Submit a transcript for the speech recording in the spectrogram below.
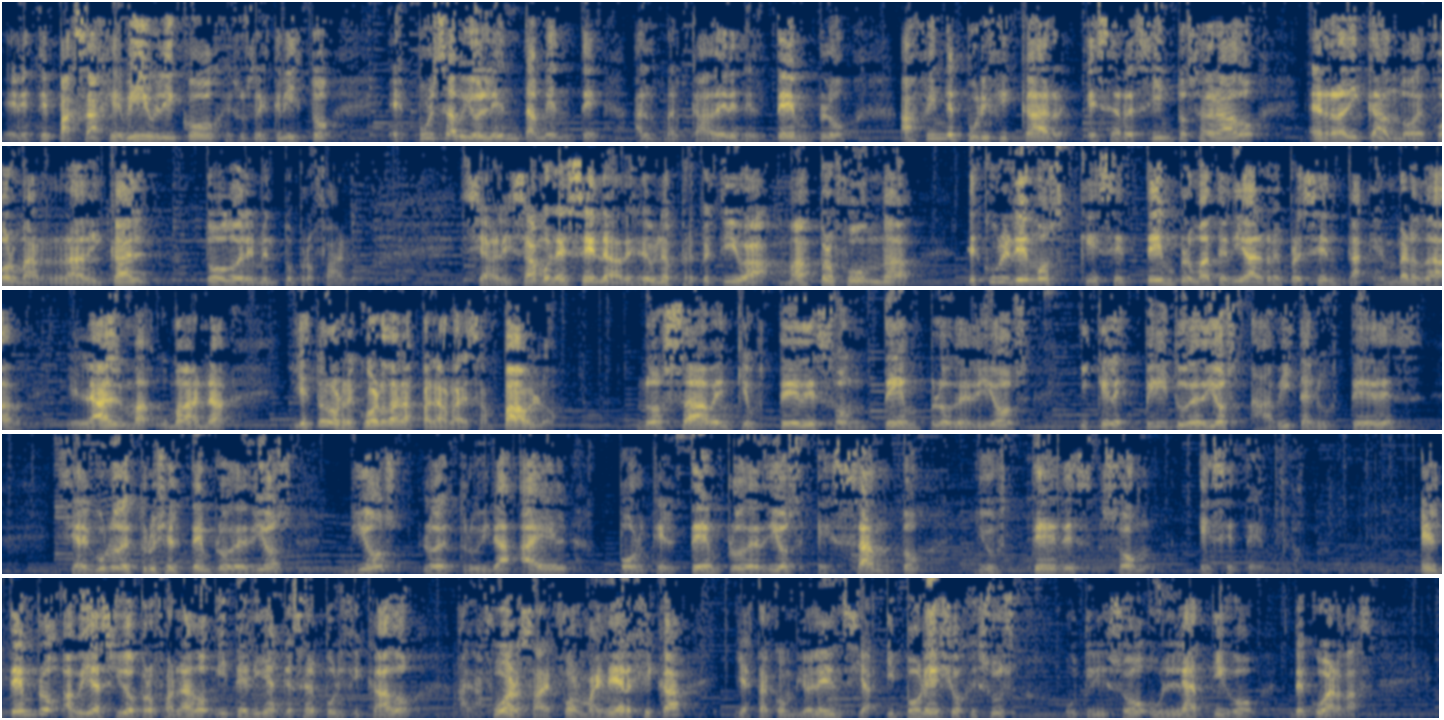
En este pasaje bíblico, Jesús el Cristo expulsa violentamente a los mercaderes del templo a fin de purificar ese recinto sagrado, erradicando de forma radical todo elemento profano. Si analizamos la escena desde una perspectiva más profunda, descubriremos que ese templo material representa en verdad el alma humana, y esto nos recuerda las palabras de San Pablo. ¿No saben que ustedes son templo de Dios y que el Espíritu de Dios habita en ustedes? Si alguno destruye el templo de Dios, Dios lo destruirá a él, porque el templo de Dios es santo y ustedes son ese templo. El templo había sido profanado y tenía que ser purificado a la fuerza, de forma enérgica y hasta con violencia, y por ello Jesús utilizó un látigo de cuerdas.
